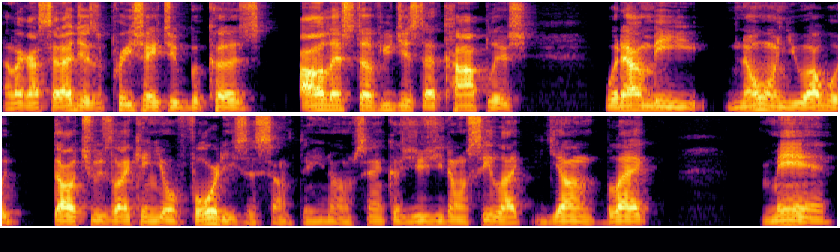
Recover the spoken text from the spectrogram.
And like I said, I just appreciate you because all that stuff you just accomplished without me knowing you, I would thought you was like in your 40s or something. You know what I'm saying? Because usually you don't see like young black men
